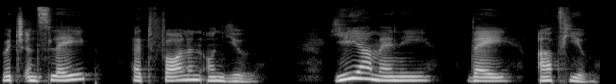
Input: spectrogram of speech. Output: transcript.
which enslaved had fallen on you. Ye are many, they are few.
